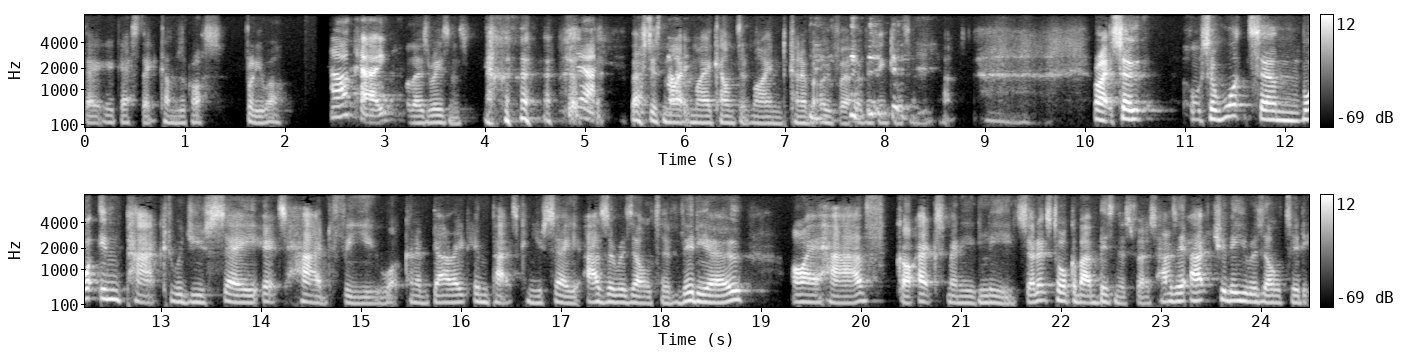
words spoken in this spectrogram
they, I guess that it comes across pretty well Okay. for those reasons. Yeah. That's just my, my accountant mind kind of over overthinking something. that. Right. So so what um what impact would you say it's had for you? What kind of direct impacts can you say as a result of video? I have got X many leads. So let's talk about business first. Has it actually resulted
